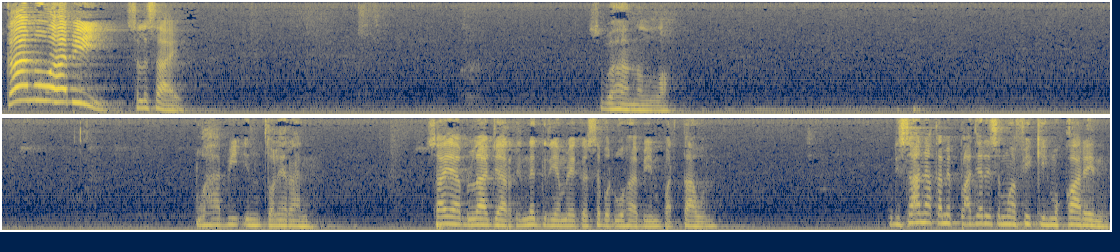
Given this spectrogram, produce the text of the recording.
Kamu wahabi. Selesai. Subhanallah. Wahabi intoleran. Saya belajar di negeri yang mereka sebut Wahabi 4 tahun. Di sana kami pelajari semua fikih muqarin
